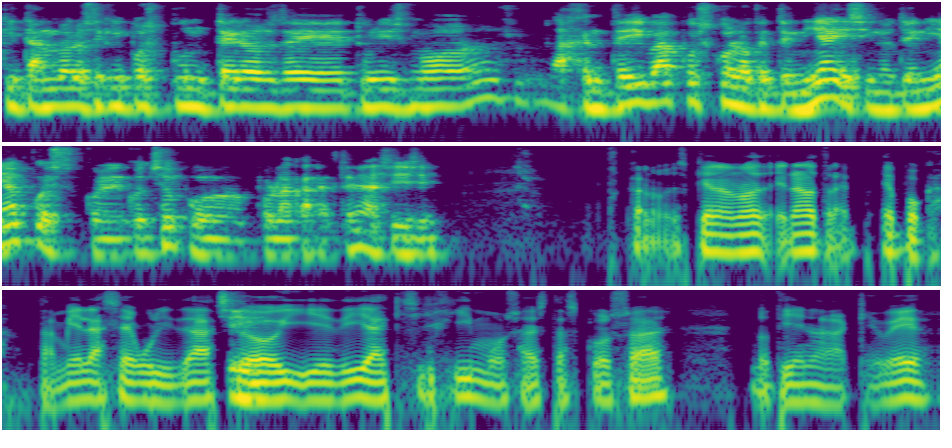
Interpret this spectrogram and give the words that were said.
quitando los equipos punteros de turismo, la gente iba pues con lo que tenía y si no tenía, pues con el coche por, la carretera, sí, sí. Claro, es que era, otra época. También la seguridad que hoy día exigimos a estas cosas no tiene nada que ver.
